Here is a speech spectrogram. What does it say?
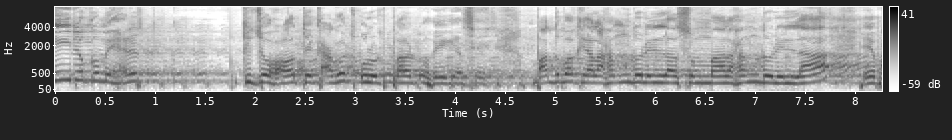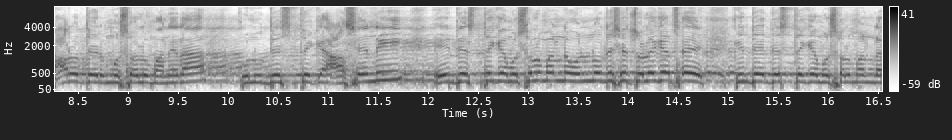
এইরকম হ্যারেস কিছু হওয়াতে কাগজ উলট পালট হয়ে গেছে। বাদবাকি আলহামদুলিল্লাহ, সুম্মা আলহামদুলিল্লাহ, এ ভারতের মুসলমানেরা কোনো দেশ থেকে আসেনি। এই দেশ থেকে মুসলমানরা অন্য দেশে চলে গেছে, কিন্তু এই দেশ থেকে মুসলমানরা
